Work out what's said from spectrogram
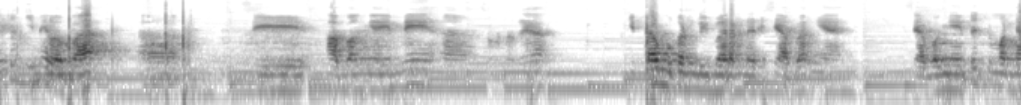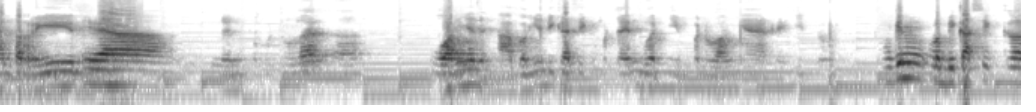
itu gini loh pak Eh, si abangnya ini eh, sebenarnya kita bukan beli barang dari si abangnya si abangnya itu cuma nganterin Iya. dan kebetulan eh, uangnya abangnya dikasih kepercayaan buat nyimpen uangnya kayak gitu Mungkin lebih kasih ke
